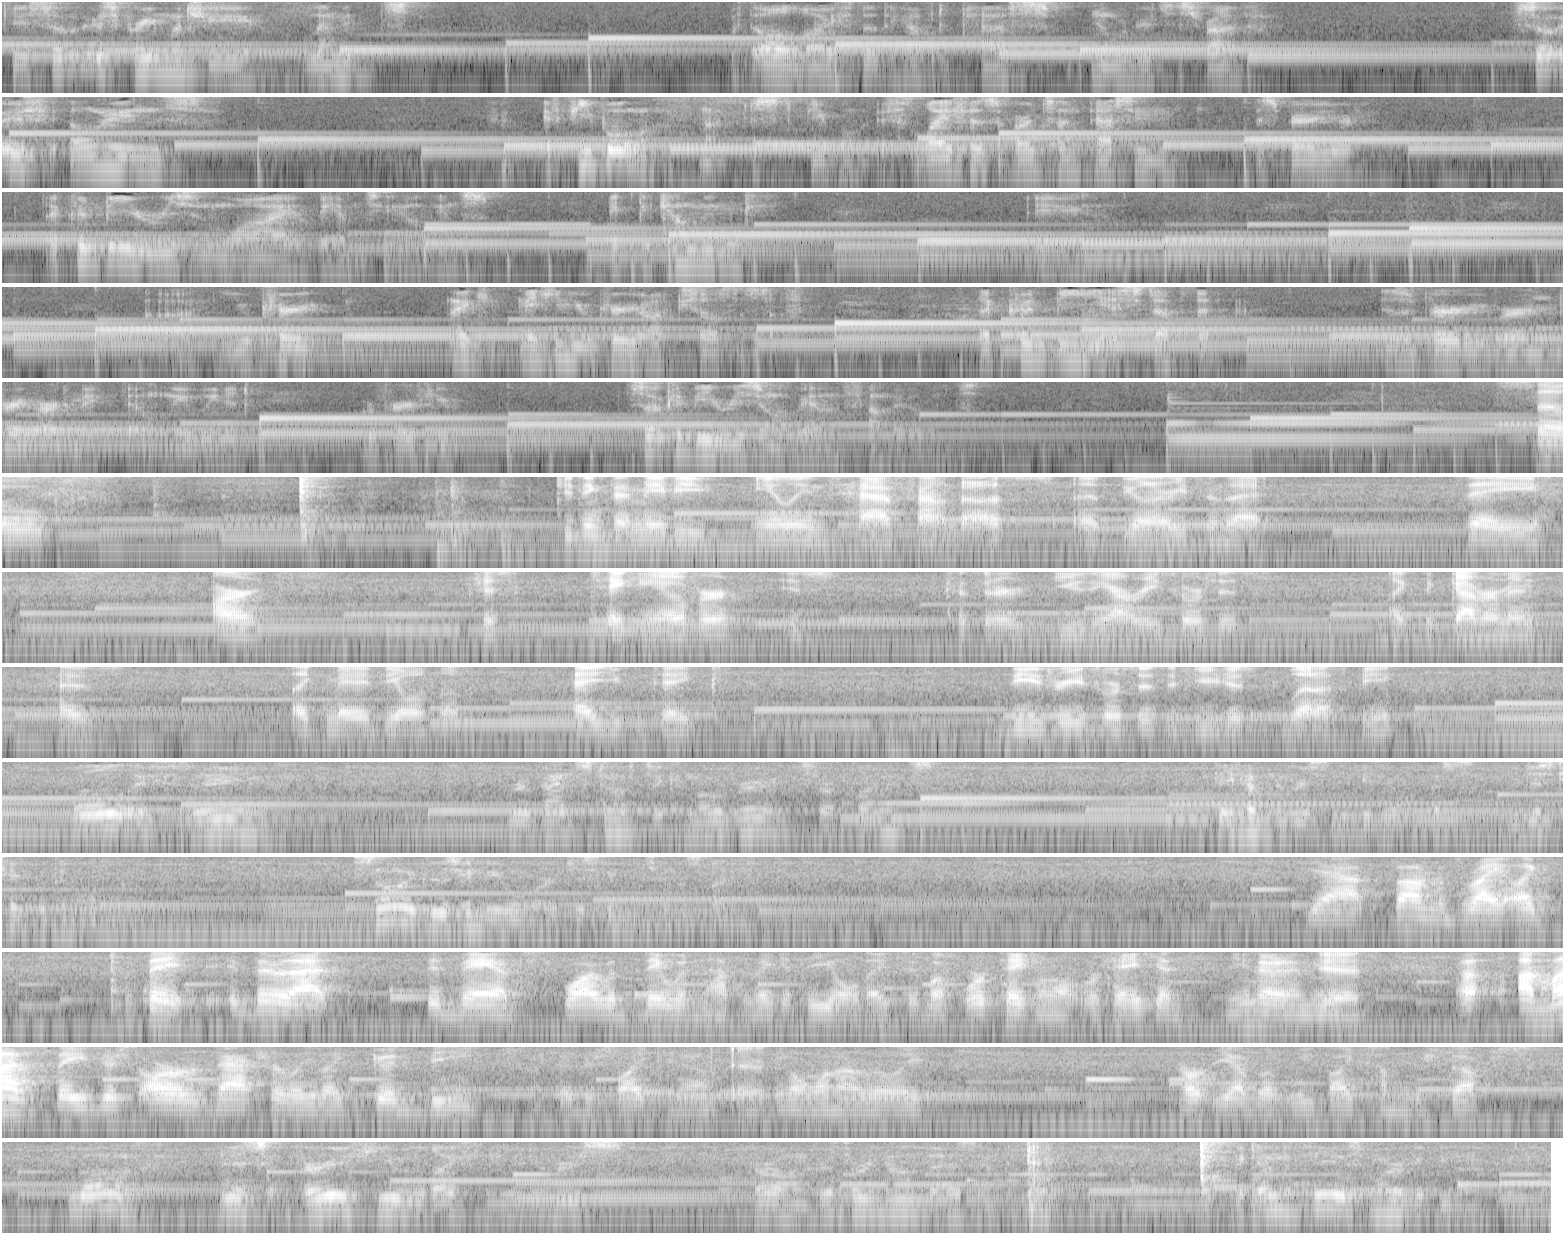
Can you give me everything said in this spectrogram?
Okay, so there's pretty much a limit with all life that they have to pass in order to survive. So if aliens, if people, not just people, if life has a hard time passing this barrier, that could be a reason why we haven't seen aliens. Like becoming a uh, like making eukaryotic cells and stuff. That could be a step that is very rare and very hard to make that only we did, or very few. So it could be a reason why we haven't found aliens. So do you think that maybe aliens have found us? Uh, the only reason that they aren't just taking over is because they're using our resources. Like the government has like made a deal with them. Hey, you can take these resources if you just let us be. Well, if they were advanced enough to come over to our planets, they'd have no reason to deal with us. We just take what they want. It's not like there's gonna be war, it's just gonna be genocide. Yeah, Donovan's right. Like, if they if they're that advanced, why would they wouldn't have to make a deal? They say, look, we're taking what we're taking. You know what I mean? Yeah. uh, unless they just are naturally like good beings. Like they're just like you know, Yeah. we don't want to really hurt you, but we like some of your stuffs. No, there's very few life in the universe or on Earth right now that has empathy. Like empathy is more of a human thing.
